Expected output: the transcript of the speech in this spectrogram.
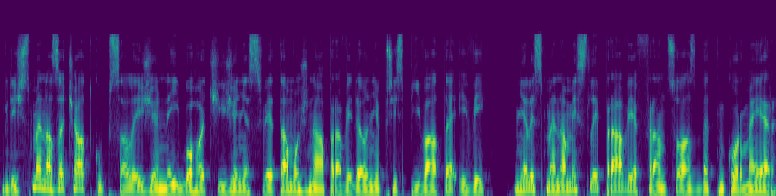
Když jsme na začátku psali, že nejbohatší ženě světa možná pravidelně přispíváte i vy, měli jsme na mysli právě Françoise Bettencourt Meyer,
